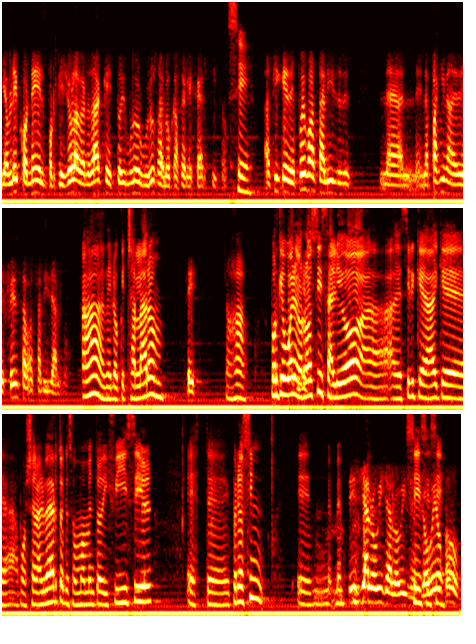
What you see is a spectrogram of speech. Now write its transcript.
y hablé con él porque yo la verdad que estoy muy orgullosa de lo que hace el ejército. sí. Así que después va a salir, la, en la página de defensa va a salir algo. Ah, de lo que charlaron. Sí. Ajá. Porque bueno, Rossi salió a, a decir que hay que apoyar a Alberto, que es un momento difícil, este, pero sin... eh, me- Sí, ya lo vi, ya lo vi. Sí, sí, veo sí. todo.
